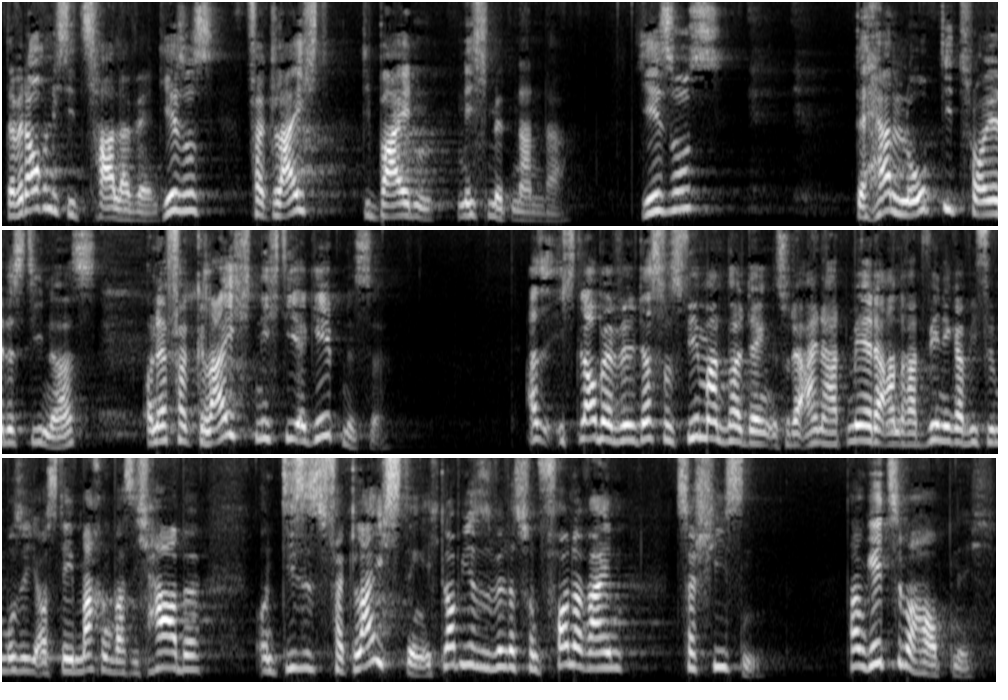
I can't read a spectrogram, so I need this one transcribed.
Da wird auch nicht die Zahl erwähnt. Jesus vergleicht die beiden nicht miteinander. Jesus Der Herr lobt die Treue des Dieners und er vergleicht nicht die Ergebnisse. Also ich glaube, er will das, was wir manchmal denken. So der eine hat mehr, der andere hat weniger. Wie viel muss ich aus dem machen, was ich habe? Und dieses Vergleichsding. Ich glaube, Jesus will das von vornherein zerschießen. Darum geht's überhaupt nicht.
